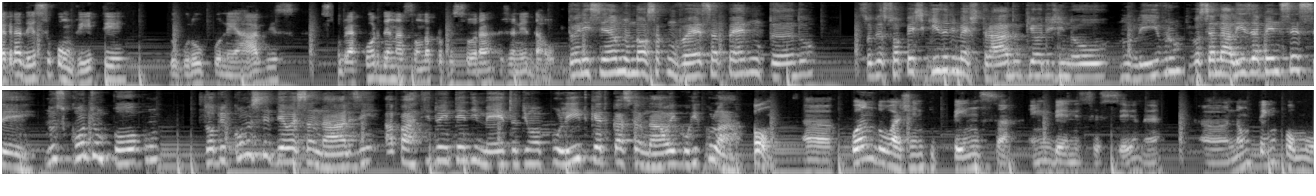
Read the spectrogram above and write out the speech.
agradeço o convite do grupo NEAVES sobre a coordenação da professora Janedal. Então, iniciamos nossa conversa perguntando sobre a sua pesquisa de mestrado que originou no livro que você analisa a BNCC. Nos conte um pouco sobre como se deu essa análise a partir do entendimento de uma política educacional e curricular. Bom, uh, quando a gente pensa em BNCC, né, uh, não tem como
